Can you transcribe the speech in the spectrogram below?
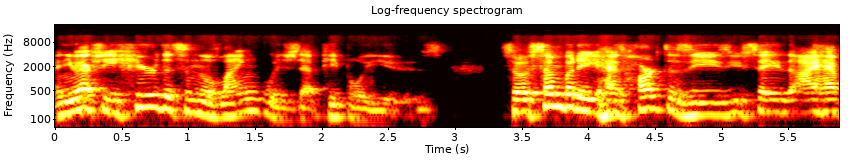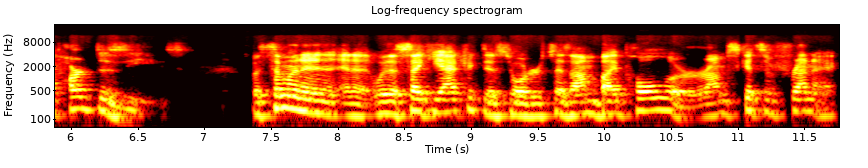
And you actually hear this in the language that people use. So if somebody has heart disease, you say, I have heart disease. But someone in, in a, with a psychiatric disorder says, I'm bipolar or I'm schizophrenic.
